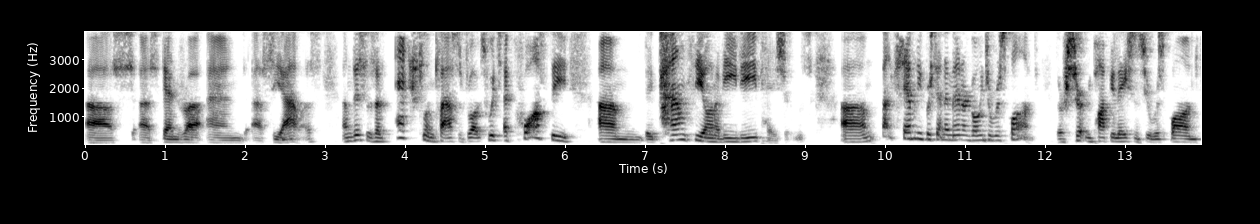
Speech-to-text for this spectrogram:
uh, uh, Stendra, and uh, Cialis. And this is an excellent class of drugs, which across the, um, the pantheon of ED patients, um, about 70% of men are going to respond. There are certain populations who respond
